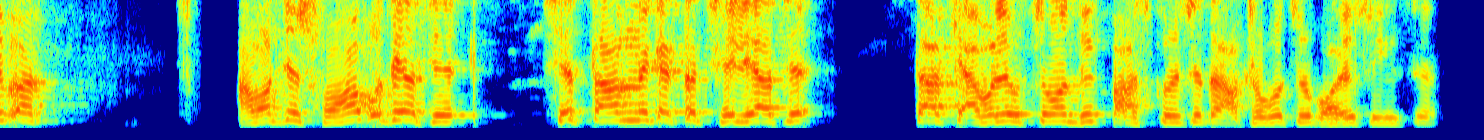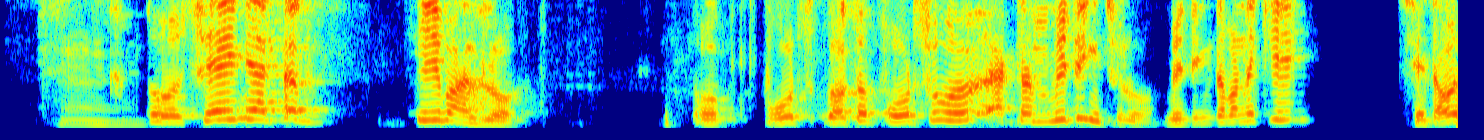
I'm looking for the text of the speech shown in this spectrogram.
এবার আমার যে সভাপতি আছে সে তার নাকি একটা ছেলে আছে তার কেবলে উচ্চ মাধ্যমিক পাস করেছে তার আঠারো বছর বয়স হয়েছে। তো সেই নিয়ে একটা কি বাঁধলো? তো গত পরশু একটা মিটিং ছিল। মিটিংটা মানে কি? সেটাও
